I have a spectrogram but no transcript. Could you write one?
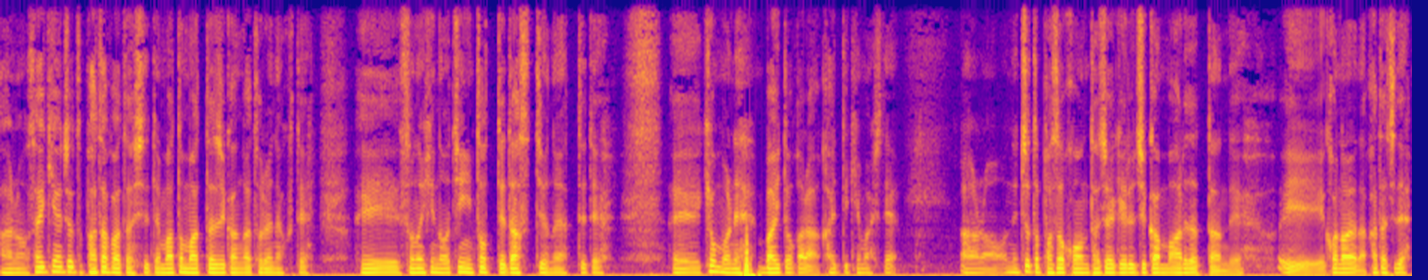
あの、最近はちょっとパタパタしててまとまった時間が取れなくて、えーその日のうちに取って出すっていうのをやってて、えー今日もね、バイトから帰ってきまして、あのね、ちょっとパソコン立ち上げる時間もあれだったんで、えーこのような形で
